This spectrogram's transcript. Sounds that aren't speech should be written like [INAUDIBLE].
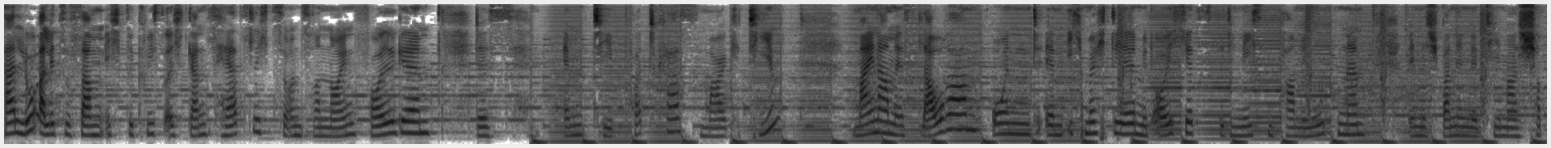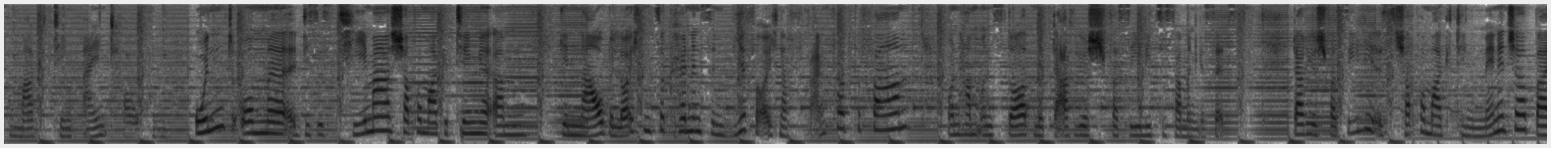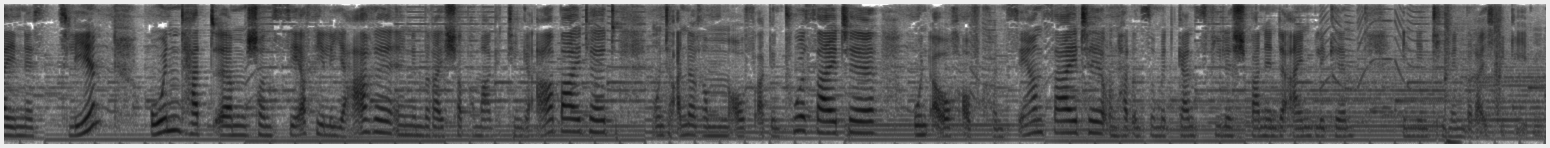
Hallo alle zusammen, ich begrüße euch ganz herzlich zu unserer neuen Folge des MT Podcasts Marketing. Mein Name ist Laura und ähm, ich möchte mit euch jetzt für die nächsten paar Minuten in das spannende Thema Shopper Marketing eintauchen. Und um äh, dieses Thema Shopper Marketing ähm, genau beleuchten zu können, sind wir für euch nach Frankfurt gefahren und haben uns dort mit Darius Faseli zusammengesetzt. Darius Faseli ist Shopper Marketing Manager bei Nestlé und hat ähm, schon sehr viele Jahre in dem Bereich Shopper Marketing gearbeitet, unter anderem auf Agenturseite und auch auf Konzernseite und hat uns somit ganz viele spannende Einblicke in den Themenbereich gegeben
